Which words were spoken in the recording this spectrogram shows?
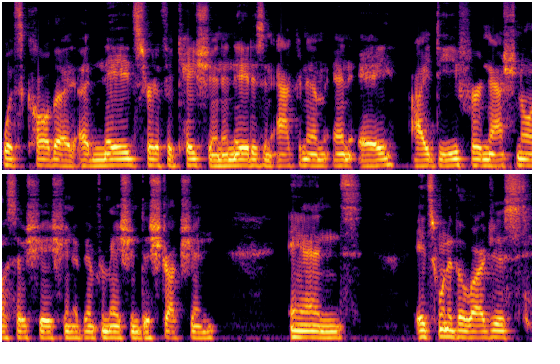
what's called a, a NAID certification. And NAID is an acronym NAID for National Association of Information Destruction. And it's one of the largest,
